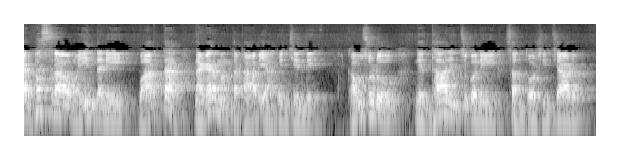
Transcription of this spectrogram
గర్భస్రావమైందని వార్త నగరమంతటా వ్యాపించింది. కంసుడు నిర్ధారించుకొని సంతోషించాడు.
